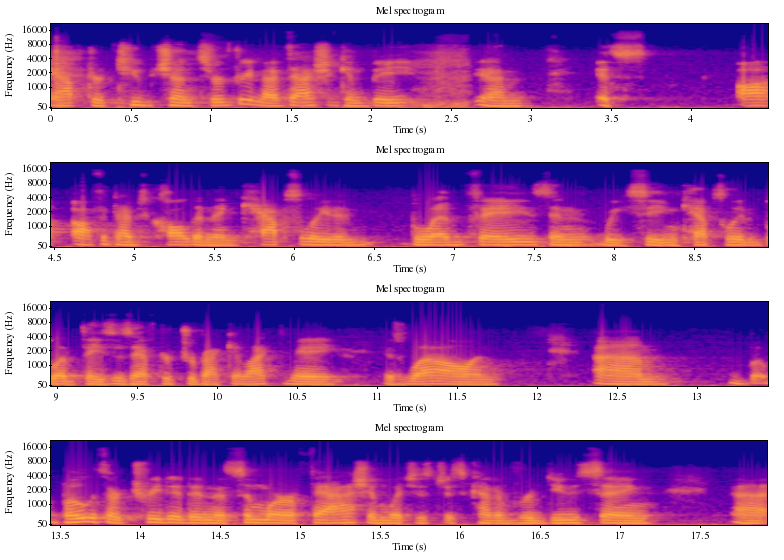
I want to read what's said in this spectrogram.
after tube shunt surgery, and that actually can be, um, it's oftentimes called an encapsulated bleb phase, and we see encapsulated bleb phases after trabeculectomy as well. And um, b- both are treated in a similar fashion, which is just kind of reducing uh,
